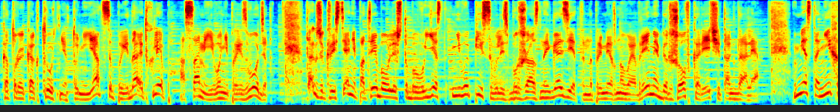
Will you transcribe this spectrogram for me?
которые, как трутни тунеядцы, поедают хлеб, а сами его не производят. Также крестьяне потребовали, чтобы в уезд не выписывались буржуазные газеты, например, «Новое время», «Биржовка», «Речь» и так далее. Вместо них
